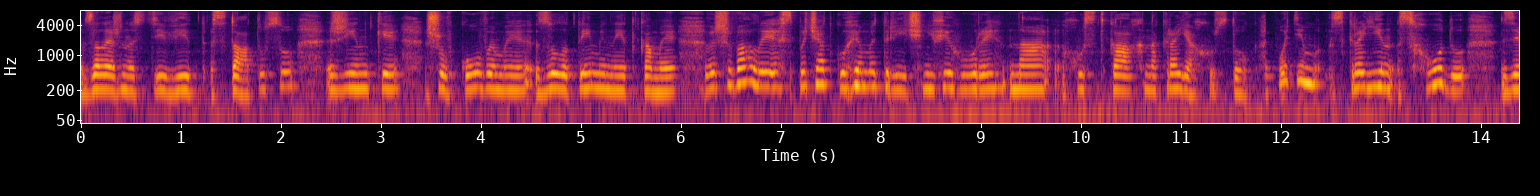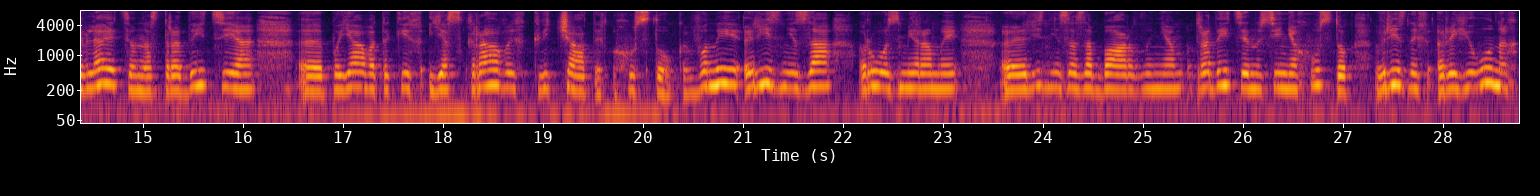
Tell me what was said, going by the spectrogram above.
в залежності від статусу жінки шовковими золотими нитками. Вишивали спочатку геометричні фігури на хустках, на краях хусток. Потім з країн Сходу з'являється у нас традиція е, поява таких яскравих квітчатих хусток. Вони різні за розмірами, е, різні за забарвленням. Традиція носіння хусток в різних регіонах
